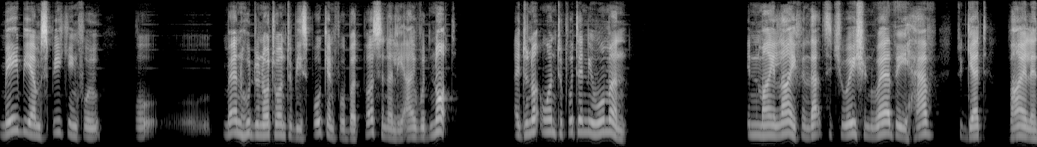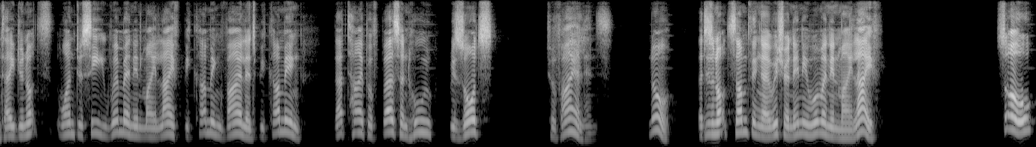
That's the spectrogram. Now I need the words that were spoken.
maybe I'm speaking for for men who do not want to be spoken for, but personally I would not. I do not want to put any woman in my life in that situation where they have to get violent. I do not want to see women in my life becoming violent, becoming that type of person who resorts to violence. No, that is not something I wish on any woman in my life. So,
